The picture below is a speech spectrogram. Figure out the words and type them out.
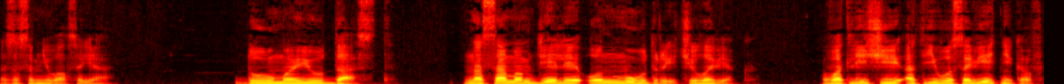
Засомневался я. Думаю, даст. На самом деле он мудрый человек. В отличие от его советников,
